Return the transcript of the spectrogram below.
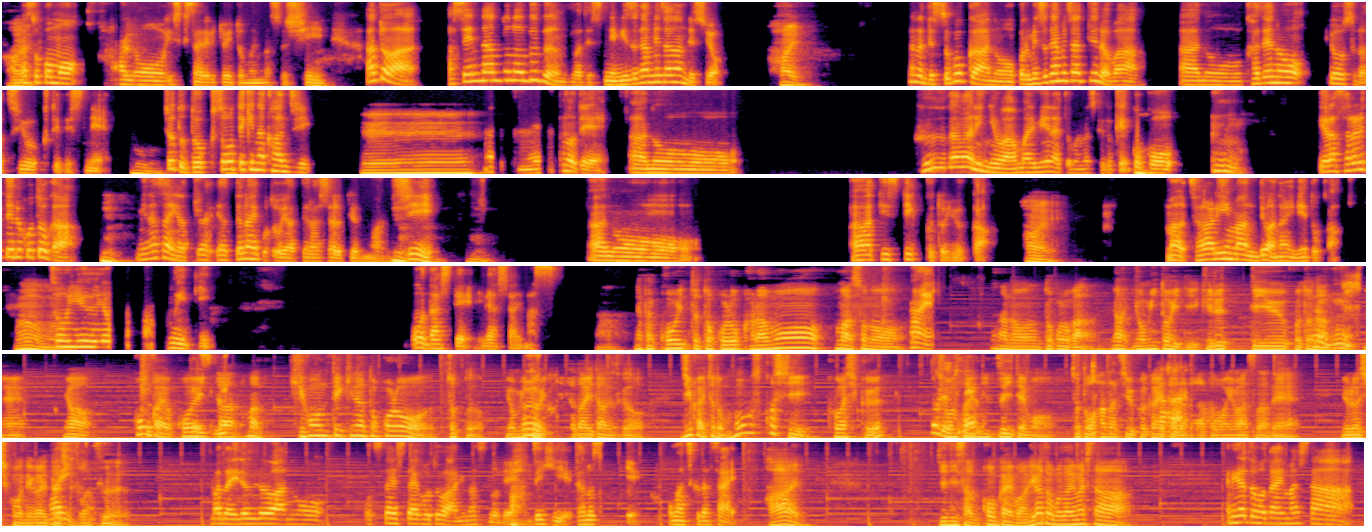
まあ、はい。そこも、あの、意識されるといいと思いますしうん、あとは、アセンダントの部分はですね、水亀座なんですよ。はい。なので、すごくあの、この水亀座っていうのは、あの、風の要素が強くてですね、うん。ちょっと独創的な感じへえ。なんですね。なので、あの風変わりにはあんまり見えないと思いますけど、結構こう、うんやらされてることが、うん。皆さんやって、やってないことをやってらっしゃるっていうのもあるし、うん、うんあのアーティスティックというか、はい。まあ、サラリーマンではないねとか、うん。そういいうような雰囲気を出していらっしゃいます。うん。やっぱりこういったところからも、まあその、はい。あの、ところが、読み解いていけるっていうことなんですね。いや、今回はこういった、まあ、基本的なところをちょっと読み解いていただいたんですけど、次回ちょっともう少し詳しく。詳細についてもちょっとお話伺えたらなと思いますので、よろしくお願いいたします。まだいろいろあの、お伝えしたいことはありますのであ、ぜひ楽しみにお待ちください。はい。ジェニーさん、今回もありがとうございました。ありがとうございました。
